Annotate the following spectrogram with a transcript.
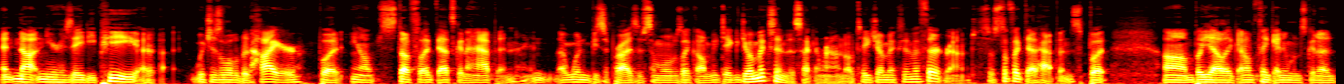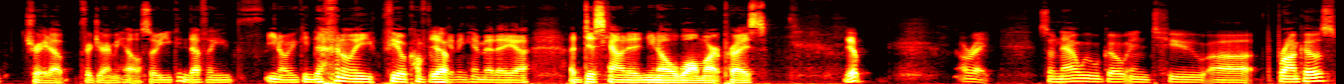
and not near his ADP which is a little bit higher, but you know stuff like that's going to happen, and I wouldn't be surprised if someone was like, "I'm going to take Joe Mixon in the second round. I'll take Joe Mixon in the third round." So stuff like that happens, but um, but yeah, like I don't think anyone's going to trade up for Jeremy Hill, so you can definitely you know you can definitely feel comfortable yep. getting him at a uh, a discounted you know Walmart price. Yep. All right, so now we will go into uh, the Broncos.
